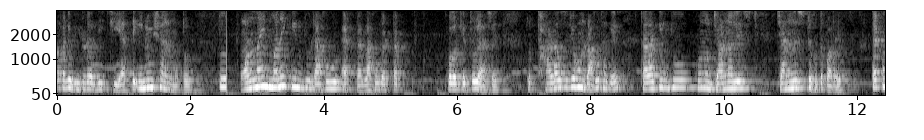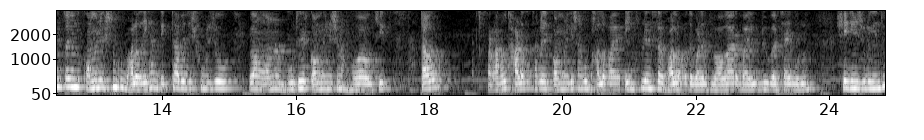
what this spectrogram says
আপনাকে ভিডিওটা দিচ্ছি, একটা ইলিউশনের মতো। তো অনলাইন মানে কিন্তু রাহু একটা, রাহুর একটা পদক্ষেপ চলে আসে। তো থার্ড হাউসে যখন রাহু থাকে, তারা কিন্তু কোনো জার্নালিস্ট জার্নালিস্টও হতে পারে। তার কারণ তার কিন্তু কমিউনিকেশন খুব ভালো। এখানে দেখতে হবে যে সূর্য এবং অন্য বুধের কমিউনিকেশন হওয়া উচিত। তাও রাহু থার্ড হাউসে থাকলে কমিউনিকেশন খুব ভালো হয়। একটা ইনফ্লুয়েন্সার ভালো হতে পারে ব্লগার বা ইউটিউবার যাই বলুন, সেই জিনিসগুলো কিন্তু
